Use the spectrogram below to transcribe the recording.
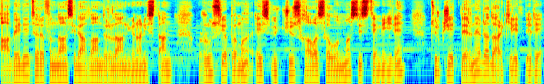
ABD tarafından silahlandırılan Yunanistan, Rus yapımı S-300 hava savunma sistemi ile Türk jetlerine radar kilitledi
